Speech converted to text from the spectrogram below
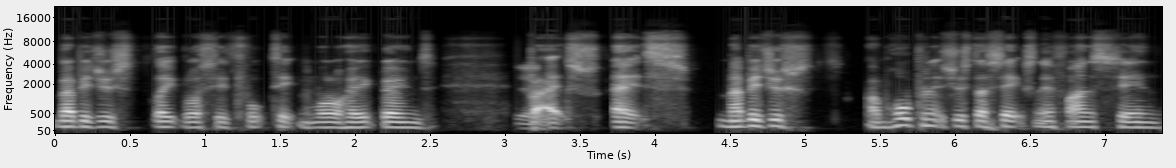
maybe just like Ross said, folk taking the moral high ground. Yeah. But it's it's maybe just I'm hoping it's just a section of fans saying,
